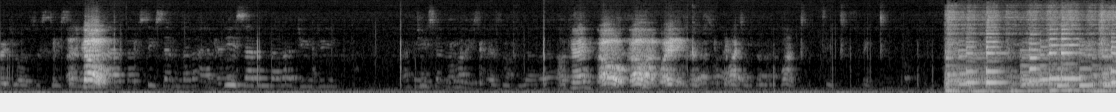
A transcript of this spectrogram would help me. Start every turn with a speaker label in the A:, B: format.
A: individual is a C7 Let's go. C7 D7 GG.
B: Okay?
A: Oh, go, go, I'm waiting.
B: Watch. One, two, three.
